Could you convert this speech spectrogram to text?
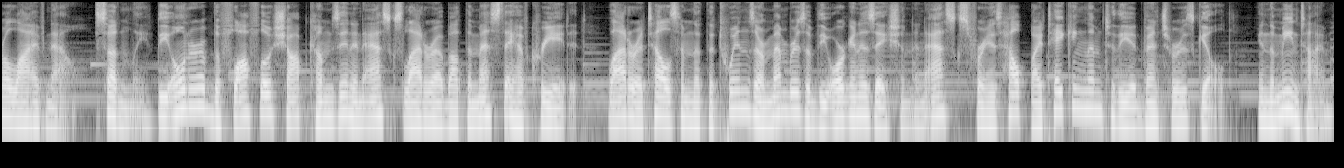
alive now. Suddenly, the owner of the Flawflo shop comes in and asks Latera about the mess they have created. Latera tells him that the twins are members of the organization and asks for his help by taking them to the Adventurers Guild. In the meantime,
